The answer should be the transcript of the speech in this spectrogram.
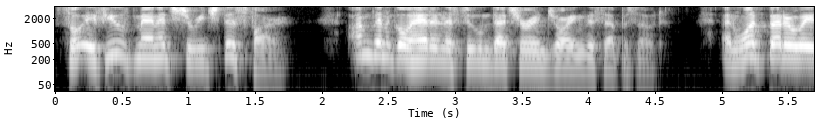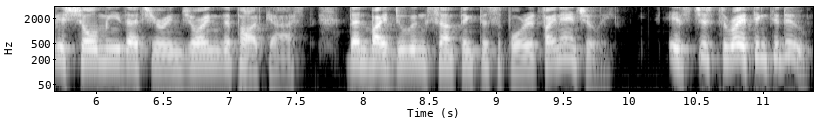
So if you've managed to reach this far, I'm going to go ahead and assume that you're enjoying this episode. And what better way to show me that you're enjoying the podcast than by doing something to support it financially? It's just the right thing to do.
